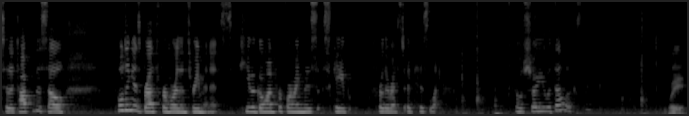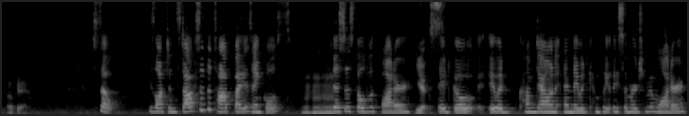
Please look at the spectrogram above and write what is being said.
to the top of the cell, holding his breath for more than three minutes. He would go on performing this escape for the rest of his life. I will show you what that looks like. Wait, okay. So, he's locked in stocks at the top by his ankles. Mm-hmm. This is filled with water. Yes. They'd go, it would come down, and they would completely submerge him in water,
